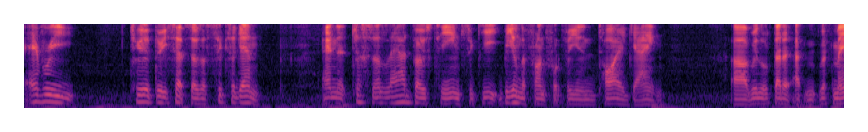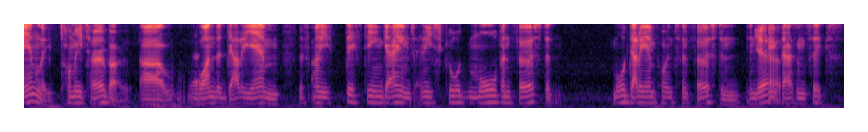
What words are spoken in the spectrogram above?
every two to three sets there was a six again, and it just allowed those teams to ge- be on the front foot for the entire game. Uh, we looked at it at, with Manly. Tommy Turbo uh, won the Dally M with only 15 games, and he scored more than Thurston, more Dally M points than Thurston Yeah. 2006,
